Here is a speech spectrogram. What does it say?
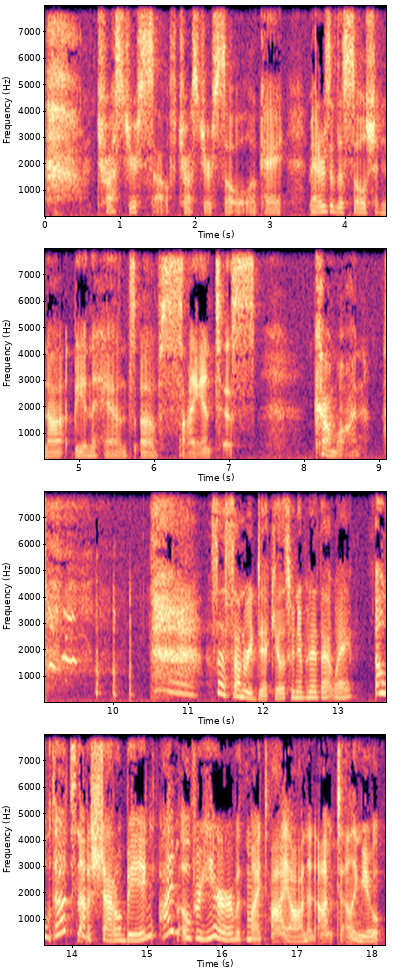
trust yourself, trust your soul, okay? Matters of the soul should not be in the hands of scientists. Come on. Does that sound ridiculous when you put it that way? Oh, that's not a shadow being. I'm over here with my tie on, and I'm telling you,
